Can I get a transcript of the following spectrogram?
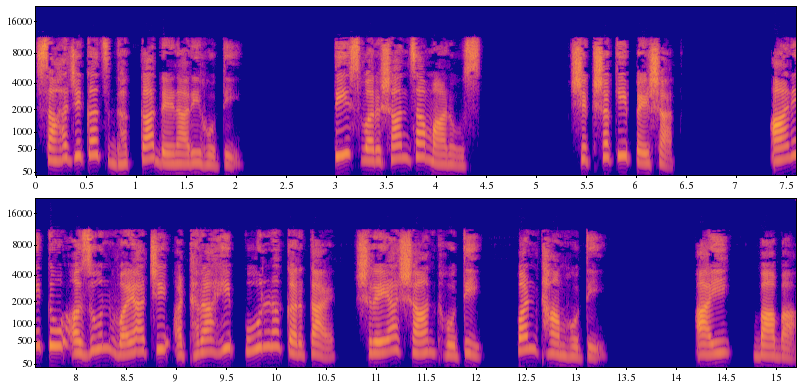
साहजिकच धक्का देणारी होती. तीस वर्षांचा माणूस. शिक्षकी पेशात. आणि तू अजून वयाची अठराही पूर्ण करताय श्रेया शांत होती पण ठाम होती. आई बाबा.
